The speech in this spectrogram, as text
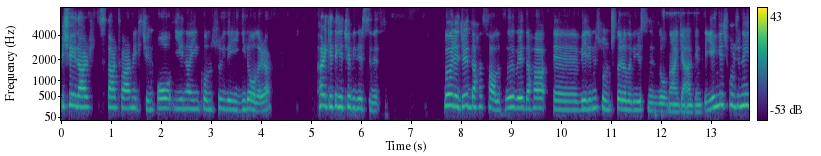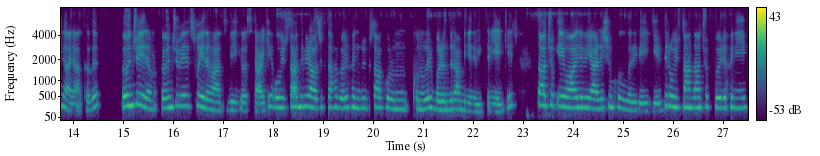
bir şeyler start vermek için o yeni ayın konusuyla ilgili olarak harekete geçebilirsiniz. Böylece daha sağlıklı ve daha e, verimli sonuçlar alabilirsiniz dolunay geldiğinde. Yengeç burcu neyle alakalı? Öncü, elem, öncü ve su elementi bir gösterge. O yüzden de birazcık daha böyle hani duygusal korun, konuları barındıran bir dinamiktir yengeç. Daha çok ev, aile ve yerleşim konuları ile ilgilidir. O yüzden daha çok böyle hani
